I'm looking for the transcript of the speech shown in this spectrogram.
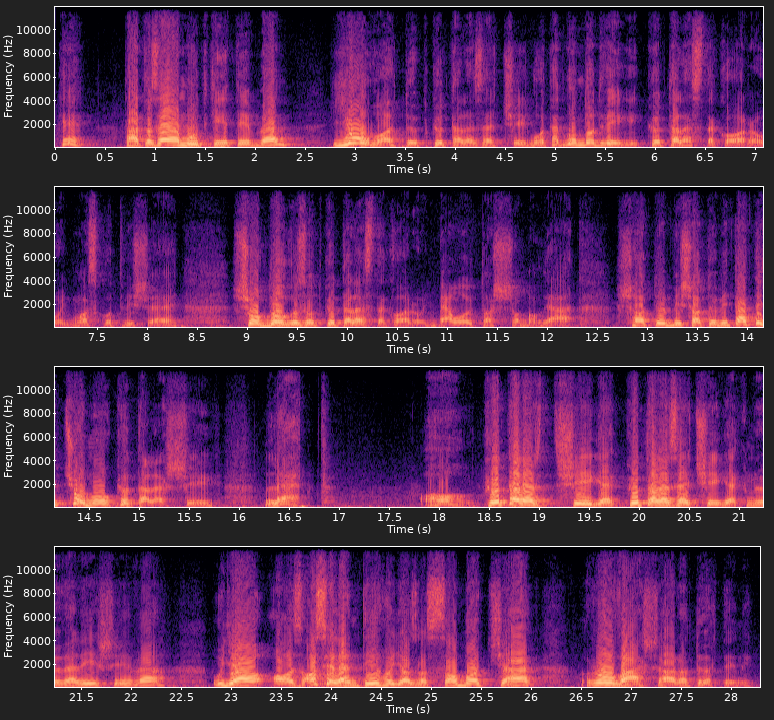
oké? Okay? tehát az elmúlt két évben jóval több kötelezettség volt, hát gondold végig, köteleztek arra hogy maszkot viselj, sok dolgozót köteleztek arra hogy beoltassa magát stb. stb. tehát egy csomó kötelesség lett a kötelességek, kötelezettségek növelésével ugye az azt jelenti hogy az a szabadság rovására történik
